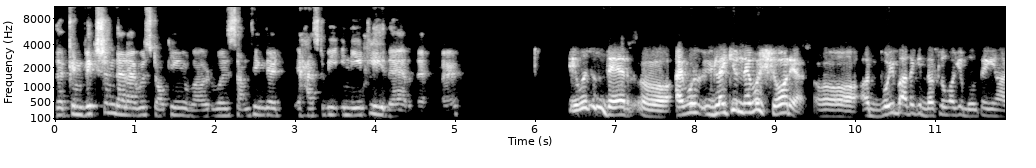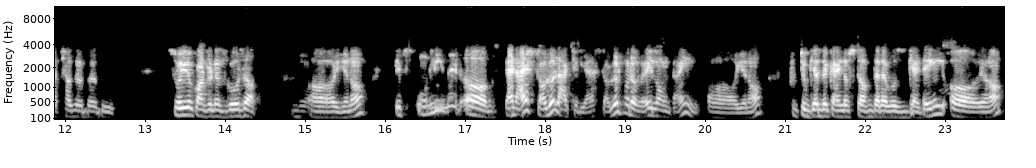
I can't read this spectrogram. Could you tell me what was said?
the conviction that I was talking about was something that has to be innately there then, right? It wasn't there. Uh, I was like you never sure yeah. Uh, वही बात है कि दस लोग आके बोलते हैं हाँ अच्छा करता है तू. So your confidence goes up. Yeah. Uh, you know, it's only that. Uh, and I struggled actually. I struggled for a very long time. Uh, you know, to, to get the kind of stuff that I was getting. Uh, you know,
